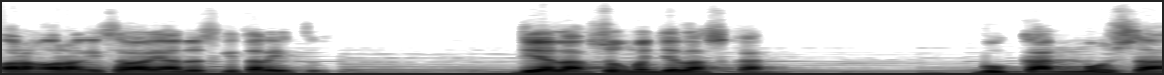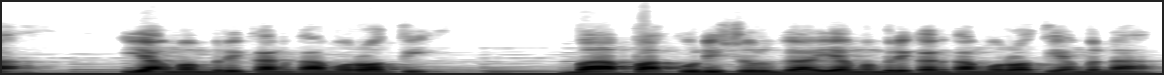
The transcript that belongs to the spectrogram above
orang-orang Israel yang ada sekitar itu, dia langsung menjelaskan, bukan Musa yang memberikan kamu roti, Bapakku di surga yang memberikan kamu roti yang benar.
